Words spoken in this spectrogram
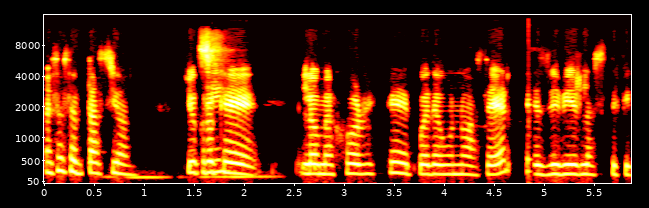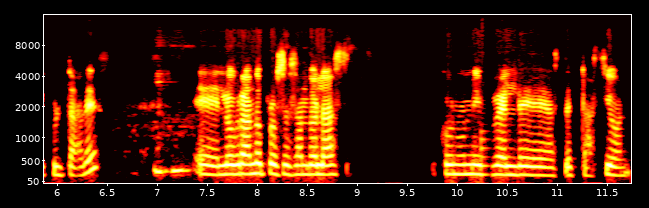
Es aceptación. Yo creo que lo mejor que puede uno hacer es vivir las dificultades, eh, logrando procesándolas con un nivel de aceptación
